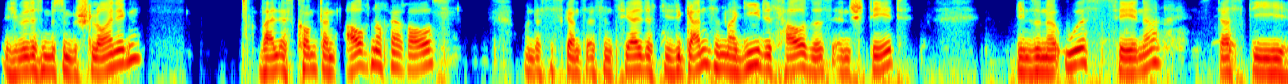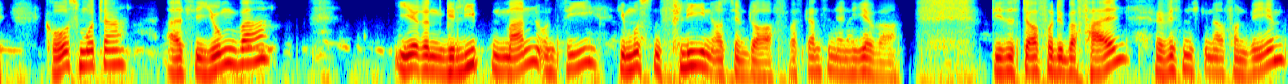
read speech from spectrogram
ich will das ein bisschen beschleunigen, weil es kommt dann auch noch heraus, und das ist ganz essentiell, dass diese ganze Magie des Hauses entsteht in so einer Urszene, dass die Großmutter, als sie jung war, ihren geliebten Mann und sie, die mussten fliehen aus dem Dorf, was ganz in der Nähe war. Dieses Dorf wurde überfallen. Wir wissen nicht genau von wem.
